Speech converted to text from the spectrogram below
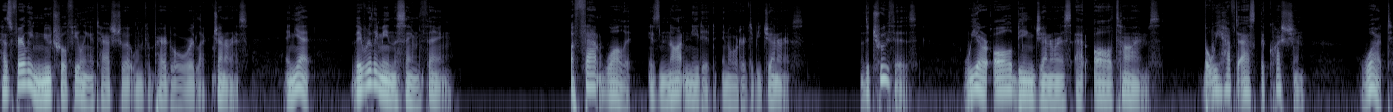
has fairly neutral feeling attached to it when compared to a word like generous, and yet they really mean the same thing. A fat wallet is not needed in order to be generous. The truth is, we are all being generous at all times. But we have to ask the question what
